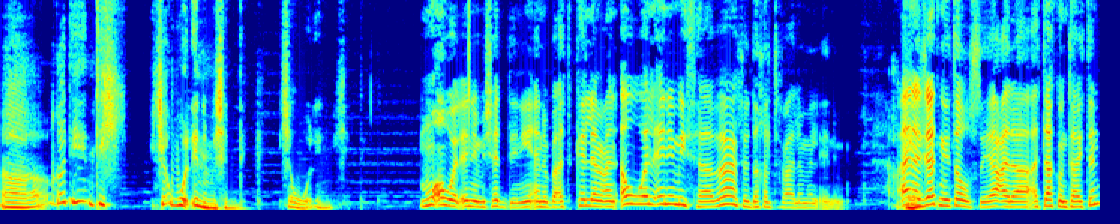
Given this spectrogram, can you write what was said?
آه غدي أنت ش- إيش أول أنمي شدك؟ إيش أول أنمي شدك؟ مو أول أنمي شدني أنا بتكلم عن أول أنمي تابعته ودخلت في عالم الأنمي أنا أوكي. جاتني توصية على Attack on Titan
